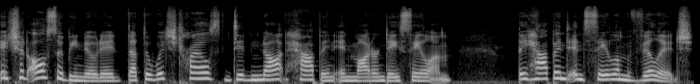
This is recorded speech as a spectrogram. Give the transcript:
It should also be noted that the witch trials did not happen in modern day Salem. They happened in Salem Village,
